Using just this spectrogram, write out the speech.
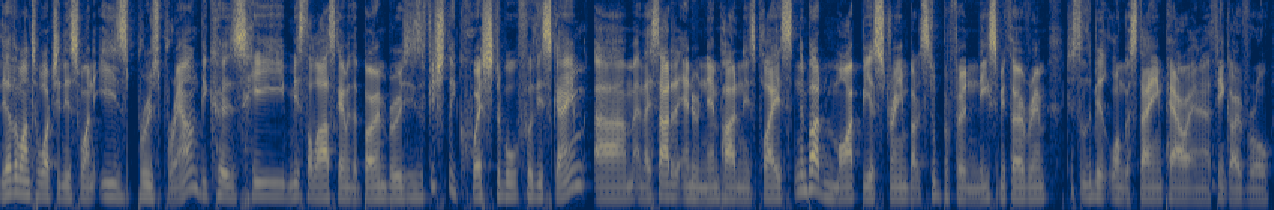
The other one to watch in this one is Bruce Brown because he missed the last game with a bone bruise. He's officially questionable for this game, um, and they started Andrew Nembhard in his place. Nembhard might be a stream, but I still prefer Nesmith over him. Just a little bit longer staying power, and I think overall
